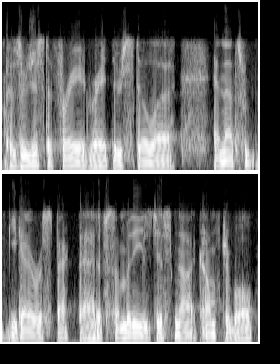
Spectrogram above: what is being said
because they're just afraid, right? There's still a, and that's you got to respect that. If somebody's just not comfortable,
